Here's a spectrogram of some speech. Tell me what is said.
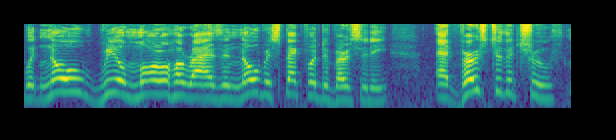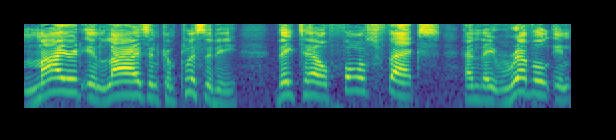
with no real moral horizon, no respect for diversity, adverse to the truth, mired in lies and complicity. They tell false facts and they revel in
